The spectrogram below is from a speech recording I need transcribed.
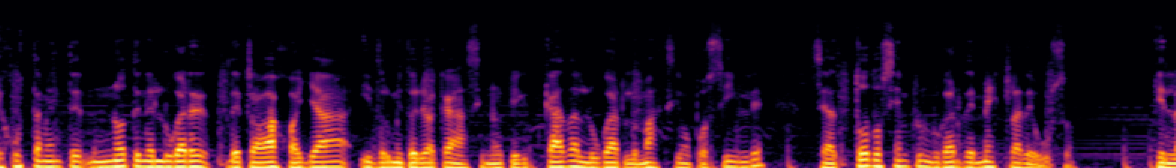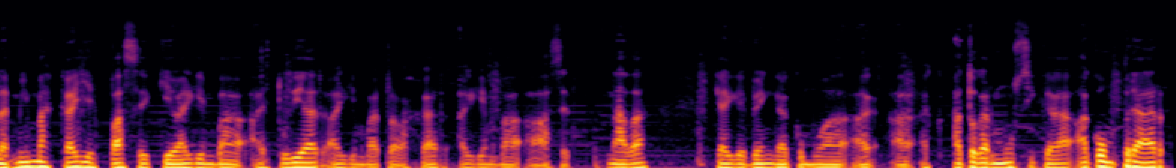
es justamente no tener lugares de trabajo allá y dormitorio acá, sino que cada lugar lo máximo posible sea todo siempre un lugar de mezcla de uso. Que en las mismas calles pase que alguien va a estudiar, alguien va a trabajar, alguien va a hacer nada, que alguien venga como a, tocar música, a comprar,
